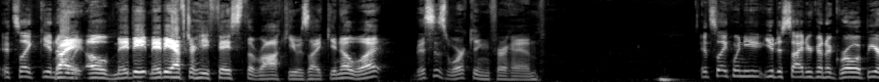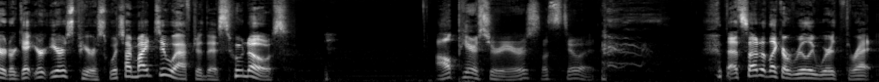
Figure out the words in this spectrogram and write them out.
it's like, you know, right. Oh, maybe maybe after he faced the Rock, he was like, you know what, this is working for him. it's like when you, you decide you're going to grow a beard or get your ears pierced, which I might do after this. Who knows? I'll pierce your ears. Let's do it. That sounded like a really weird threat.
